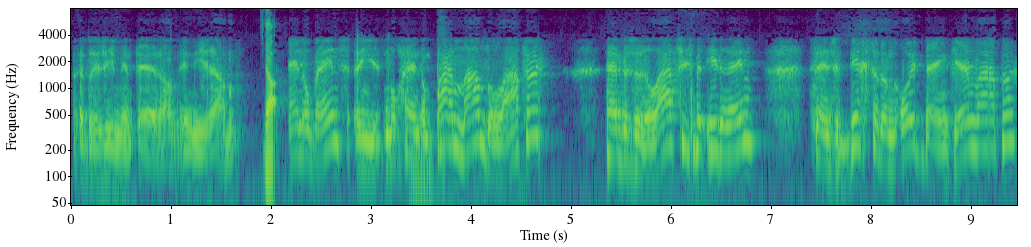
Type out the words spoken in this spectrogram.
Het regime in Teheran, in Iran. Ja. En opeens, een, nog een paar maanden later, hebben ze relaties met iedereen. Zijn ze dichter dan ooit bij een kernwapen.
